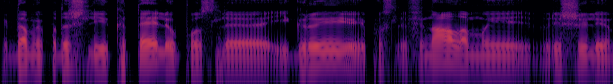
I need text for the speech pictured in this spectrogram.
когда мы подошли к отелю после игры, после финала, мы решили,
